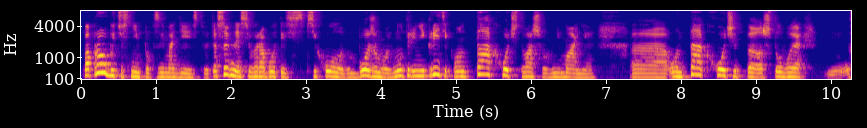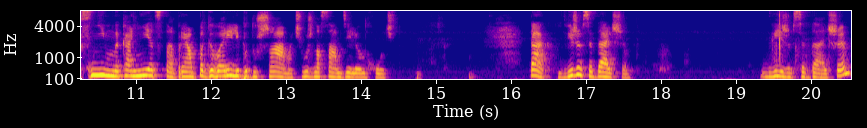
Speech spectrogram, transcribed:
Попробуйте с ним повзаимодействовать, особенно если вы работаете с психологом. Боже мой, внутренний критик, он так хочет вашего внимания, э, он так хочет, э, чтобы с ним наконец-то прям поговорили по душам, а чего же на самом деле он хочет. Так, движемся дальше. Движемся дальше.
